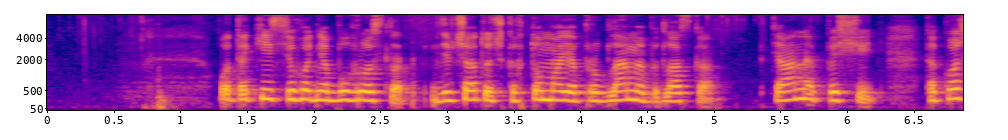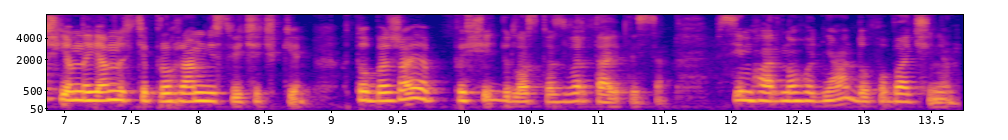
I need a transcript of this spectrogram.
Отакий сьогодні був розклад. Дівчаточка, хто має проблеми, будь ласка, Тяне, пишіть. Також є в наявності програмні свічечки. Хто бажає, пишіть, будь ласка, звертайтеся. Всім гарного дня, до побачення.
